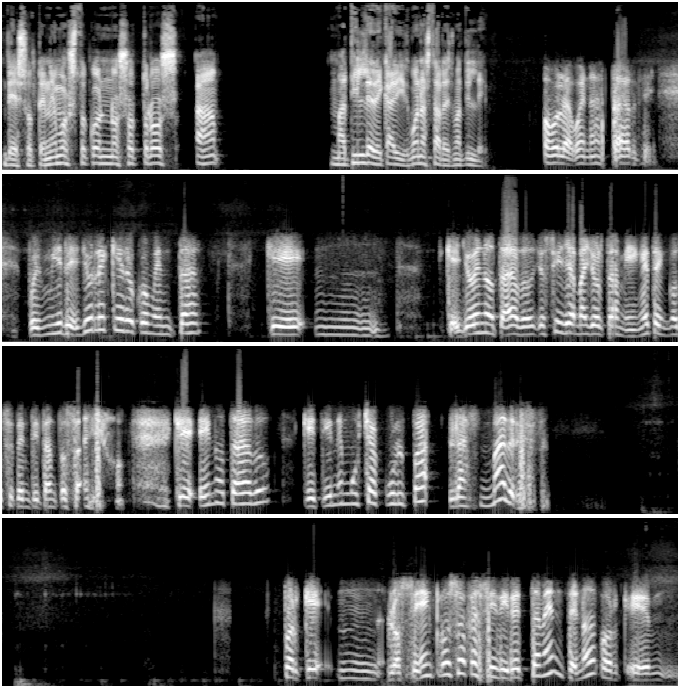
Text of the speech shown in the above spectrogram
de eso. Tenemos con nosotros a Matilde de Cádiz. Buenas tardes, Matilde. Hola, buenas tardes. Pues mire, yo le quiero comentar que, mm, que yo he notado, yo soy ya mayor también, ¿eh? tengo setenta y tantos años, que he notado que tienen mucha culpa las madres porque mm, lo sé incluso casi directamente, ¿no? Porque mm,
